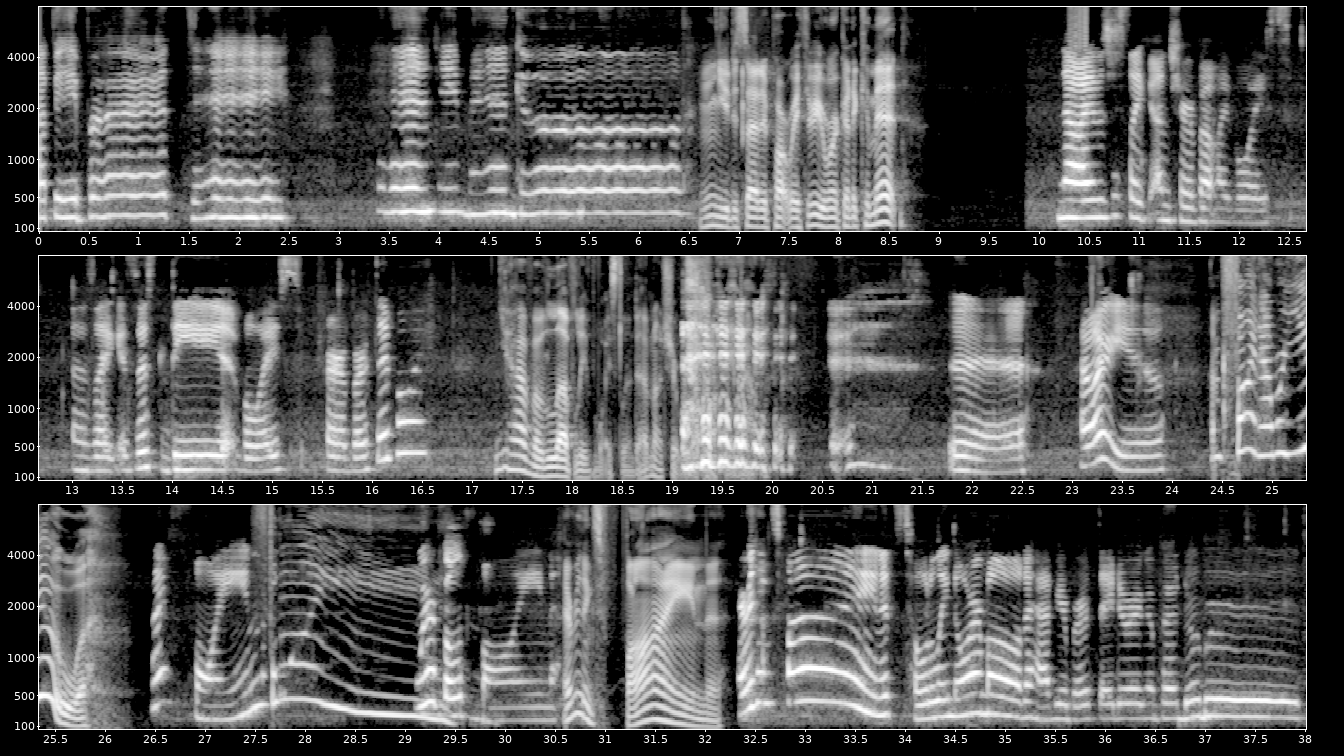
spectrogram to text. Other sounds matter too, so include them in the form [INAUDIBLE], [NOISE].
Happy birthday, Handyman Gold. Mm, you decided partway through you weren't going to commit. No, I was just like unsure about my voice. I was like, is this the voice for a birthday boy? You have a lovely voice, Linda. I'm not sure what you're uh, [LAUGHS] how are you? I'm fine. How are you? I'm fine. Fine. We're both fine. Everything's fine. Everything's fine. It's totally normal to have your birthday during a pandemic.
